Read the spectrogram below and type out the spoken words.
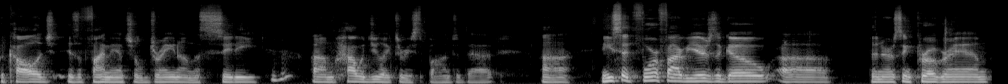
the college is a financial drain on the city. Um, how would you like to respond to that? Uh, he said four or five years ago, uh, the nursing program,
